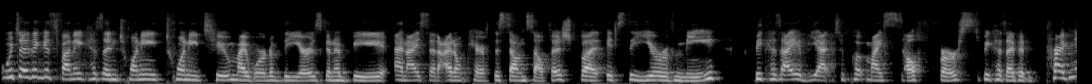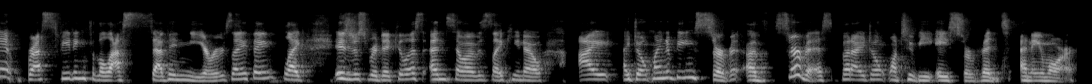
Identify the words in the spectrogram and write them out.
which I think is funny because in 2022, my word of the year is going to be, and I said I don't care if this sounds selfish, but it's the year of me because I have yet to put myself first because I've been pregnant, breastfeeding for the last seven years, I think. Like is just ridiculous. And so I was like, you know, I I don't mind being servant of service, but I don't want to be a servant anymore.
